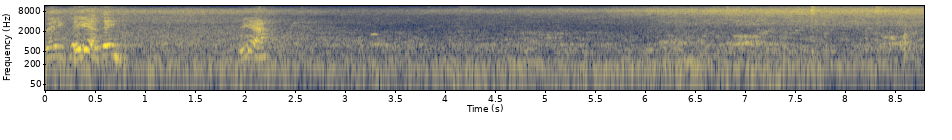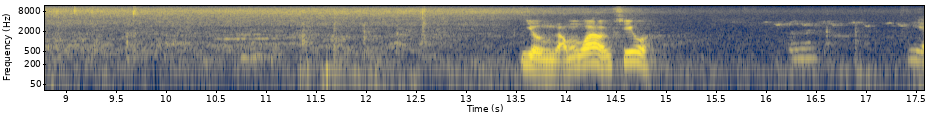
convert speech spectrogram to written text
Đi khỉ à đi. Khỉ à giường rộng quá một xíu à cái gì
